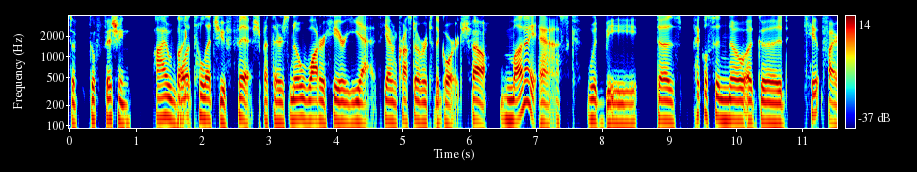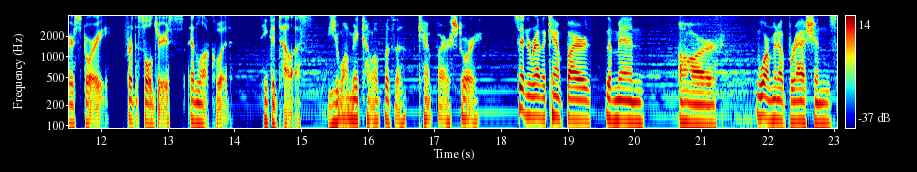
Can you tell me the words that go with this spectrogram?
to go fishing. I want to let you fish, but there's no water here yet. You haven't crossed over to the gorge. Oh, My ask would be Does Pickelson know a good campfire story for the soldiers in Lockwood? He could tell us. you want me to come up with a campfire story? Sitting around the campfire, the men are warming up rations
